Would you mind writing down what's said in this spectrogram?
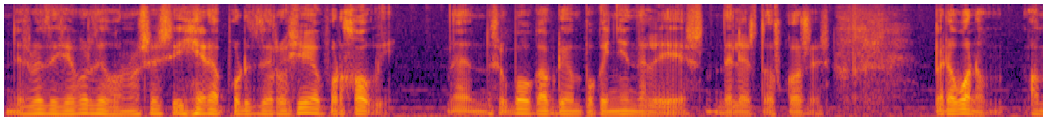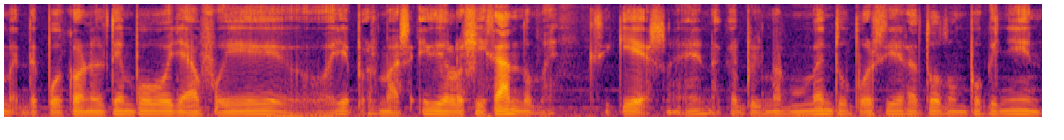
Muchas veces ya os digo, no sé si era por ideología o por hobby, ¿eh? supongo que habría un poquillín de, les, de las dos cosas. Pero bueno, hombre, después con el tiempo ya fui, oye, pues más ideologizándome, si quieres. ¿eh? En aquel primer momento, pues sí era todo un poquillín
